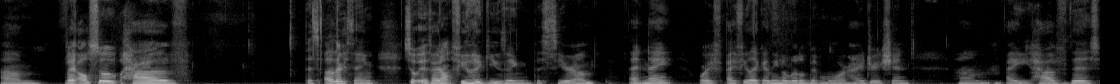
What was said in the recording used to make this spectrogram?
Um, but I also have this other thing. So if I don't feel like using the serum at night, or if I feel like I need a little bit more hydration, um, I have this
